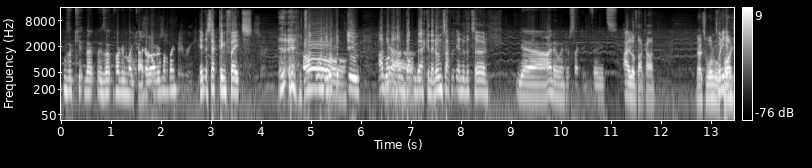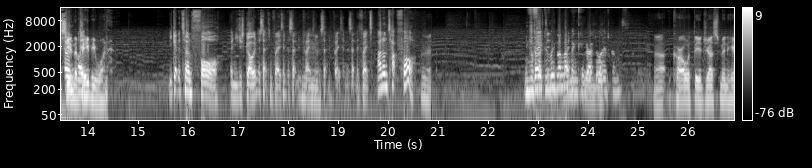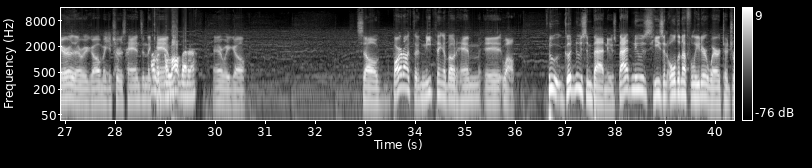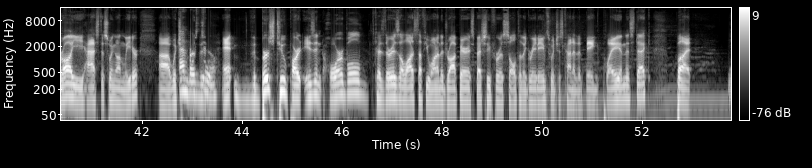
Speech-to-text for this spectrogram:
Is that, kid, that, is that fucking like Kakarot or something? Intersecting fates. you tap one, you look Oh. at two. Add one to hand bottom deck and then untap at the end of the turn. Yeah, I know intersecting fates. I love that card. That's one we'll when probably see in the turned, like- baby one. You get to turn four and you just go intersecting fates, intersecting fates, Mhm. intersecting fates, intersecting fates, and untap four. You've Straight effectively done nothing. Went for the ball. Congratulations. Uh, Karl with the adjustment here. There we go, making sure his hands in the That looked a lot better. There we go. So Bardock, the neat thing about him is well, two good news and bad news. Bad news, he's an old enough leader where to draw he has to swing on leader. Uh, which And burst the, two. And the burst two part isn't horrible because there is a lot of stuff you want in the drop area, especially for Assault of the Great Apes, which is kind of the big play in this deck. But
